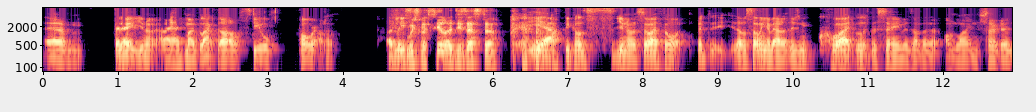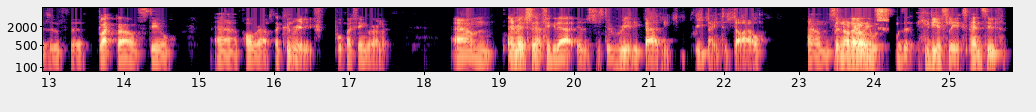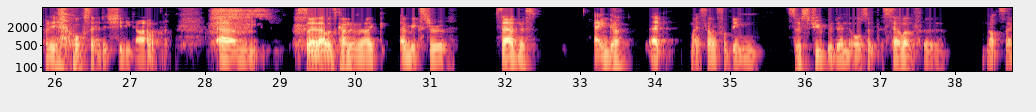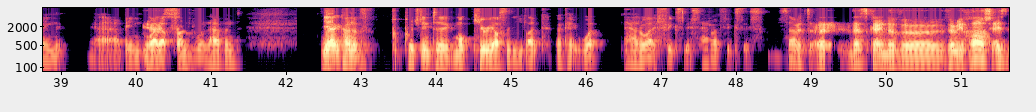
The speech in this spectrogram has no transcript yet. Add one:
Um, but hey, you know, I had my black dial steel Polerouter. At least Which was still a disaster. yeah, because you know, so I thought, but there was something about it that didn't quite look the same as other online photos of the black dial steel uh, Polerouters. I couldn't really put my finger on it. Um, and eventually, I figured out it was just a really badly repainted dial. Um, so not only Ouch. was it hideously expensive, but it also had a shitty dial on it. Um, so that was kind of like a mixture of sadness, anger at myself for being so stupid, and also the seller for not saying, uh, being quite Yes. upfront of what happened. Yeah, it kind of p- pushed into more curiosity, like, okay, what? How do I fix this? How do I fix this? So But uh, that's kind of uh, very harsh, as,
